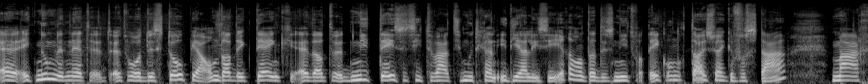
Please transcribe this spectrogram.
Uh, ik noemde net het, het, woord dystopia... omdat ik denk uh, dat we niet deze situatie moeten gaan idealiseren. Want dat is niet wat ik onder thuiswerken versta. Maar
